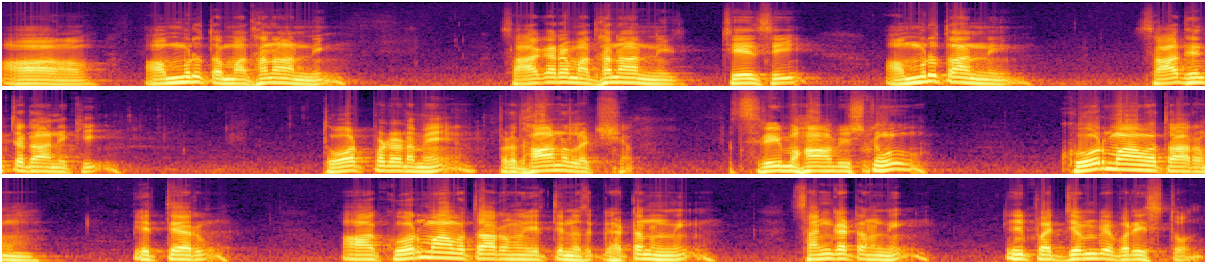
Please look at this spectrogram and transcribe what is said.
ఆ అమృత మథనాన్ని సాగర మథనాన్ని చేసి అమృతాన్ని సాధించడానికి తోడ్పడమే ప్రధాన లక్ష్యం. శ్రీ మహావిష్ణువు కూర్మావతారం ఎత్తారు. ఆ కూర్మావతారం ఎత్తిన ఘటనని సంఘటనని ఈ పద్యం వివరిస్తోంది.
